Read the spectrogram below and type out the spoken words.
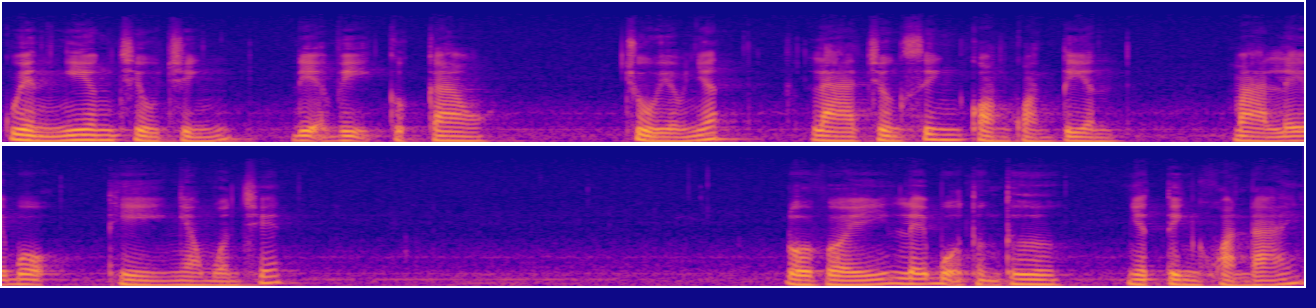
Quyền nghiêng triều chính, Địa vị cực cao. Chủ yếu nhất là trường sinh còn quản tiền, Mà lễ bộ thì nghèo muốn chết. Đối với lễ bộ thượng thư, Nhiệt tình khoản đãi,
